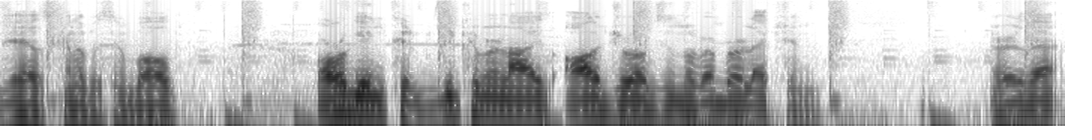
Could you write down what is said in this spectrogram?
it has cannabis involved. Oregon could decriminalize all drugs in November election. Heard that?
